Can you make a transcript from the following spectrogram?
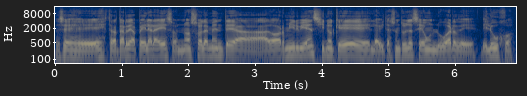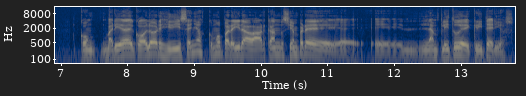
Entonces es tratar de apelar a eso, no solamente a, dormir bien, sino que la habitación tuya sea un lugar de, lujo, con variedad de colores y diseños, como para ir abarcando siempre eh, eh, la amplitud de criterios.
